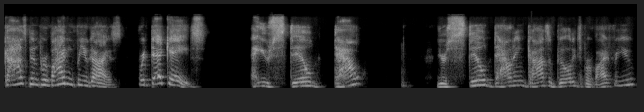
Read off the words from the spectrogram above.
God's been providing for you guys for decades, and you still doubt? You're still doubting God's ability to provide for you?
